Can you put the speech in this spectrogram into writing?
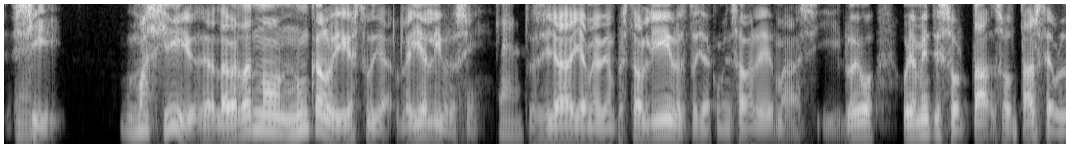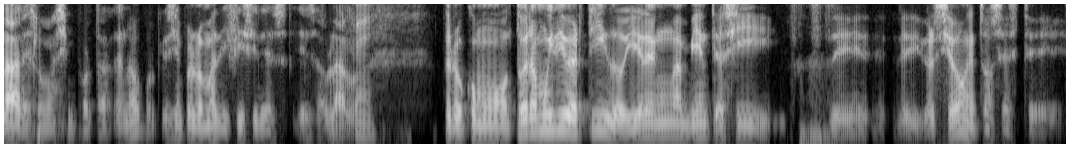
digamos. Sí, más sí, o sea, la verdad no, nunca lo llegué a estudiar, leía libros, sí. Claro, Entonces ya, ya me habían prestado libros, entonces ya comenzaba a leer más. Y luego, obviamente, solta- soltarse a hablar es lo más importante, ¿no? Porque siempre lo más difícil es, es hablarlo. sí. Pero como todo era muy divertido y era en un ambiente así de, de diversión, entonces te,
